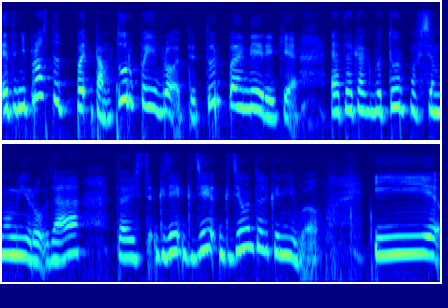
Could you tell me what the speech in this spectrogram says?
это не просто по, там тур по Европе, тур по Америке, это как бы тур по всему миру, да, то есть где, где, где он только не был. И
